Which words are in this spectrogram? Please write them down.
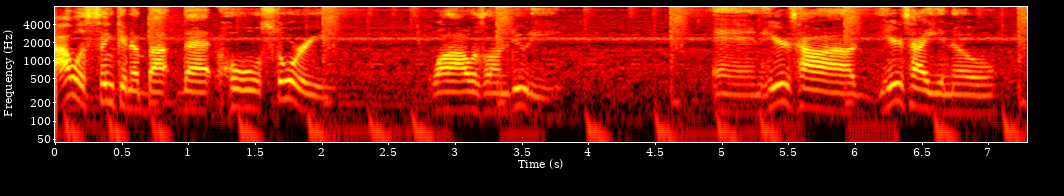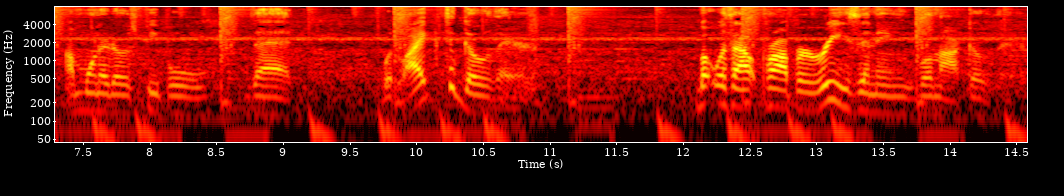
I was thinking about that whole story while I was on duty. And here's how I, here's how you know I'm one of those people that would like to go there, but without proper reasoning will not go there.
